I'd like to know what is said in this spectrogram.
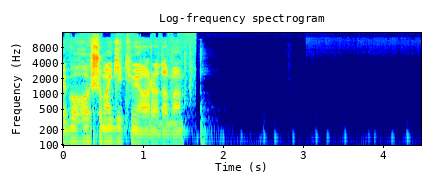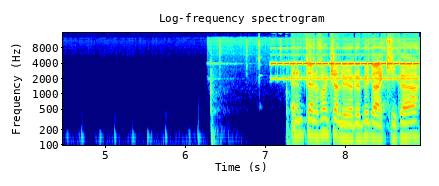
ve bu hoşuma gitmiyor adamım. Benim telefon çalıyor bir dakika.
